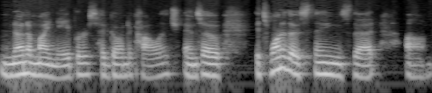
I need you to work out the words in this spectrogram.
None of my neighbors had gone to college. And so it's one of those things that um,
